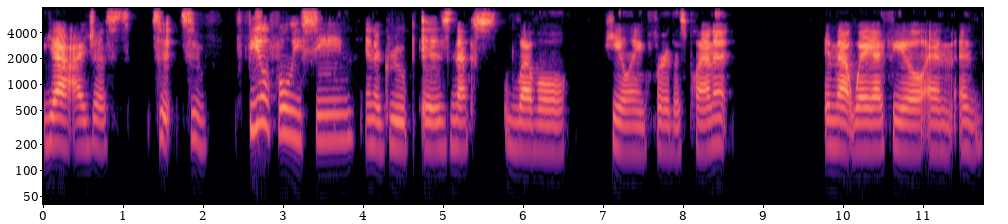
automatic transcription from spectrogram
yeah, I just to to feel fully seen in a group is next level healing for this planet in that way I feel and and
